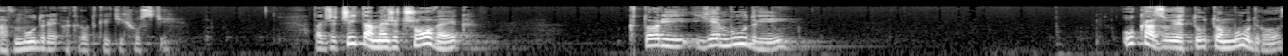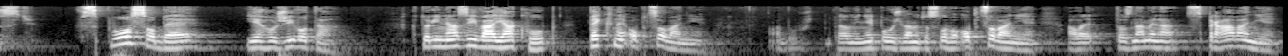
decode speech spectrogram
a v múdrej a krotkej tichosti. Takže čítame, že človek, ktorý je múdry, ukazuje túto múdrosť v spôsobe jeho života, ktorý nazýva Jakub pekné obcovanie. Alebo už veľmi nepoužívame to slovo obcovanie, ale to znamená správanie,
